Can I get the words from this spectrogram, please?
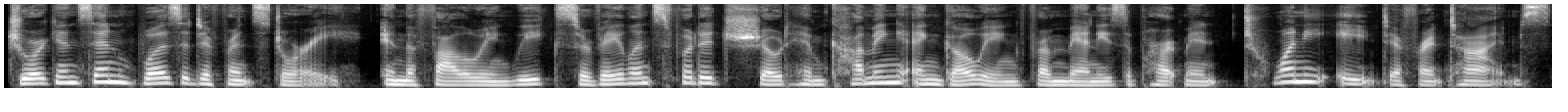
Jorgenson was a different story. In the following week, surveillance footage showed him coming and going from Mani's apartment 28 different times.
